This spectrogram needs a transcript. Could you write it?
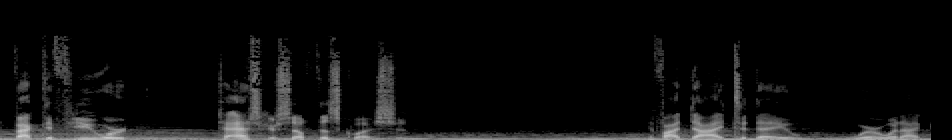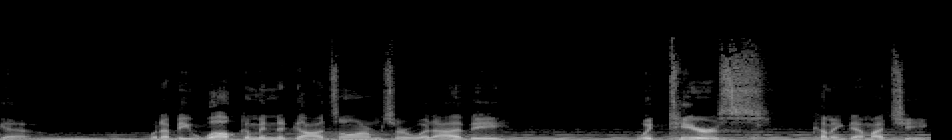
In fact, if you were to ask yourself this question if I died today, where would I go? Would I be welcome into God's arms or would I be with tears coming down my cheek,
